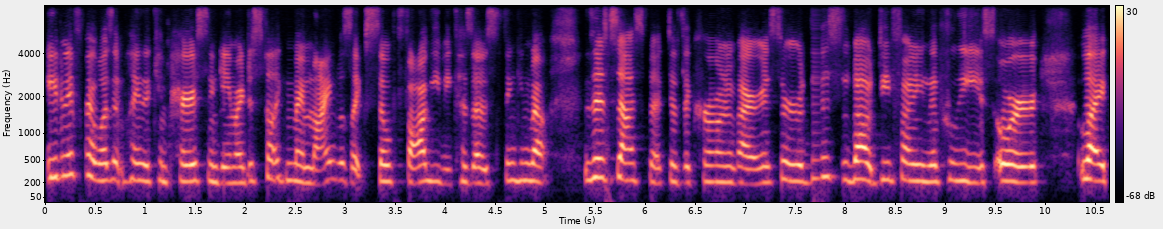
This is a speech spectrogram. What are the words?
even if I wasn't playing the comparison game, I just felt like my mind was like so foggy because I was thinking about this aspect of the coronavirus or this about defunding the police or like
